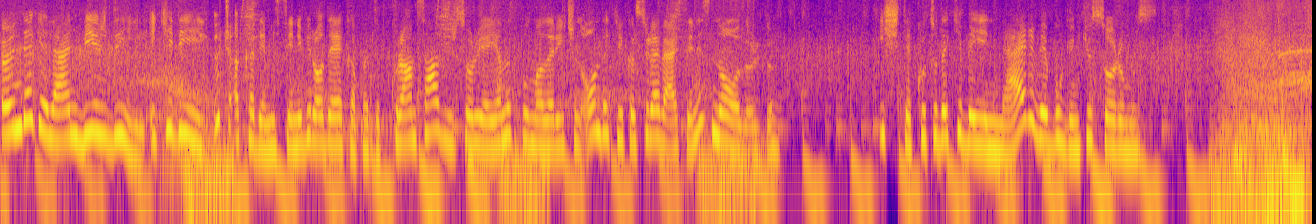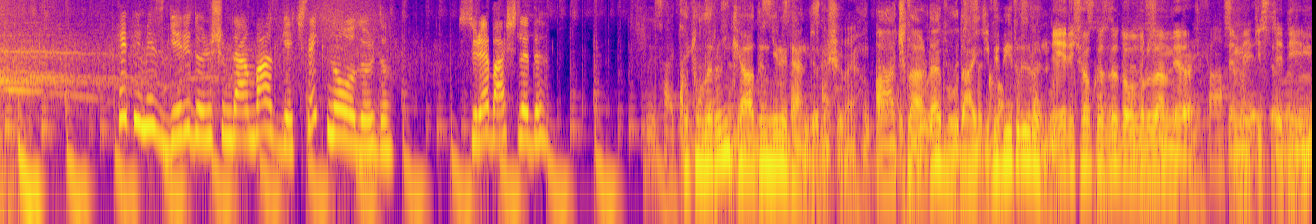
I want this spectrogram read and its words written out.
Önde gelen bir değil, iki değil, üç akademisyeni bir odaya kapatıp kuramsal bir soruya yanıt bulmaları için 10 dakika süre verseniz ne olurdu? İşte kutudaki beyinler ve bugünkü sorumuz. Hepimiz geri dönüşümden vazgeçsek ne olurdu? Süre başladı. Kutuların kağıdın yeniden dönüşümü. Ağaçlarda buğday gibi bir ürün. Diğeri çok hızlı doldurulamıyor. Demek istediğim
